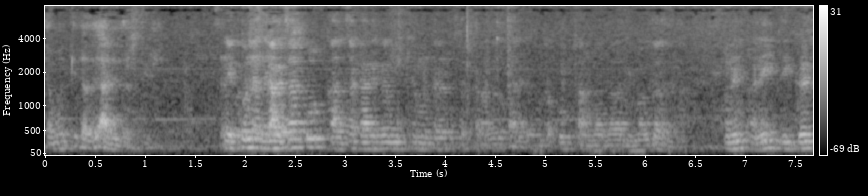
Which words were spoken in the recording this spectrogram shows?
त्यामुळे ते कधी आलेच असतील. एकूणच कालचा खूप कालचा कार्यक्रम मुख्यमंत्र्यांचा सरकारचा कार्यक्रम होता. खूप चांगला झाला दिमागदार झाला अनेक अनेक दिग्गज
